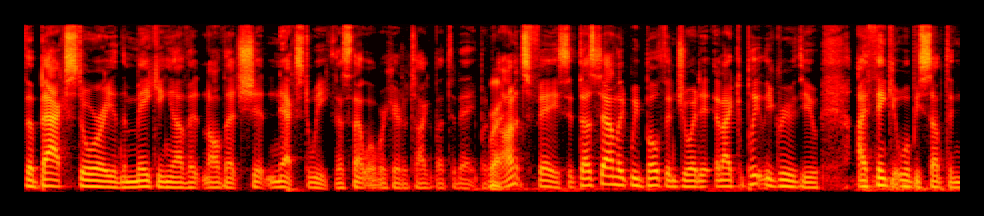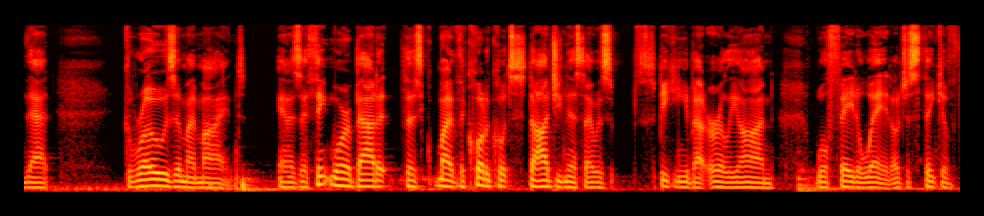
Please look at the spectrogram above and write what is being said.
the backstory and the making of it and all that shit next week. That's not what we're here to talk about today. But Right. on its face, it does sound like we both enjoyed it, and I completely agree with you. I think it will be something that grows in my mind, and as I think more about it, this my the quote unquote stodginess I was speaking about early on will fade away, and I'll just think of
